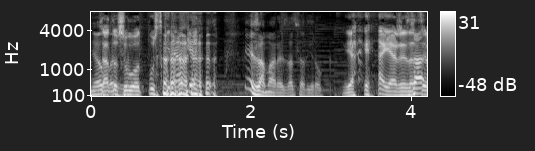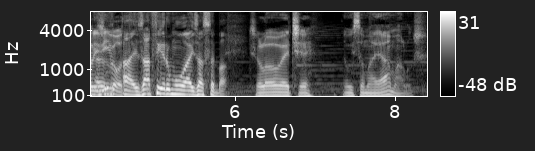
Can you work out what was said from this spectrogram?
za to sú odpustky nejaké? Nie za marec, za celý rok. Ja, ja, ja že za, za celý život. Aj za firmu, aj za seba. Človeče, to by som aj ja mal už.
